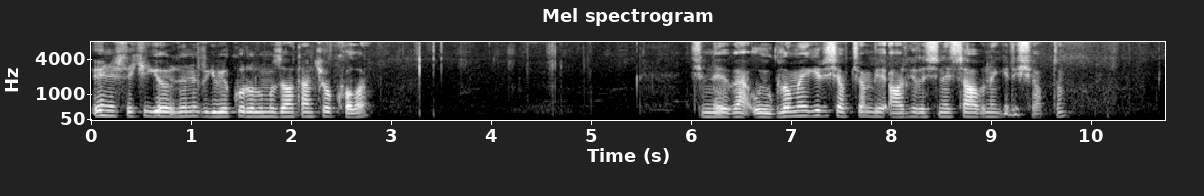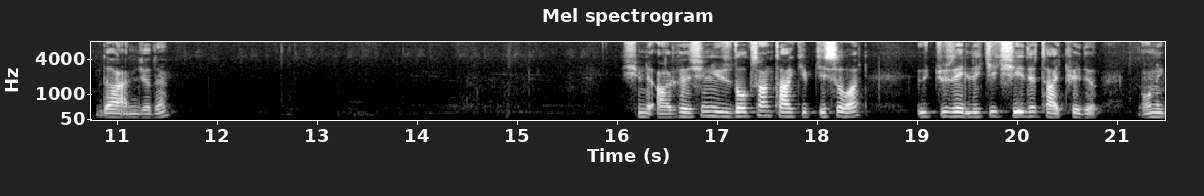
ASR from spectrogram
En üstteki gördüğünüz gibi kurulumu zaten çok kolay. Şimdi ben uygulamaya giriş yapacağım. Bir arkadaşın hesabına giriş yaptım. Daha önceden. Şimdi arkadaşın 190 takipçisi var. 352 kişiyi de takip ediyor. Onu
